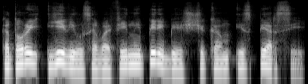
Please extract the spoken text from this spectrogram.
который явился в Афины перебежчиком из Персии.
